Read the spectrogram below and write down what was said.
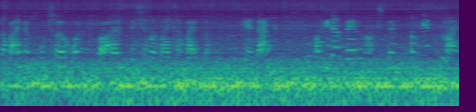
noch eine gute und vor allem sichere Weiterreise. Vielen Dank, auf Wiedersehen und bis zum nächsten Mal.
